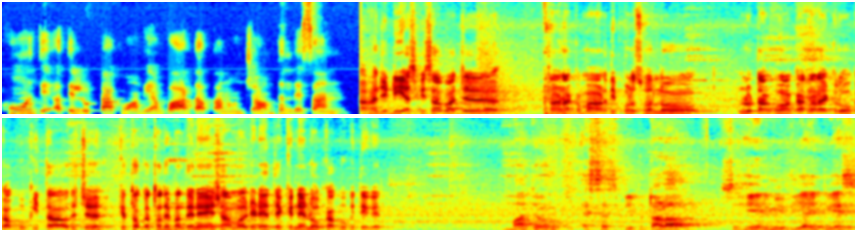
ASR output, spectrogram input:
ਖੋਣ ਦੇ ਅਤੇ ਲੁੱਟਾਂ ਖੋਹਾਂ ਦੀਆਂ ਵਾਰਦਾਤਾਂ ਨੂੰ ਅੰਜਾਮ ਦਿੰਦੇ ਸਨ। ਹਾਂਜੀ ਡੀਐਸਪੀ ਸਾਹਿਬ ਅੱਜ ਥਾਣਾ ਘਮਾਣ ਦੀ ਪੁਲਿਸ ਵੱਲੋਂ ਲੁੱਟਾਂ ਖੋਹਾਂ ਕਰਨ ਵਾਲਾ ਗਰੋਹ ਕਾਬੂ ਕੀਤਾ। ਉਹਦੇ ਚ ਕਿੱਥੋਂ ਕਿੱਥੋਂ ਦੇ ਬੰਦੇ ਨੇ ਸ਼ਾਮਲ ਜਿਹੜੇ ਤੇ ਕਿੰਨੇ ਲੋਕ ਕਾਬੂ ਕੀਤੇ ਗਏ? ਮਾਨਯੋਗ ਐਸਐਸਪੀ ਬਟਾਲਾ ਸੁਹੇਲ ਮੀਰ ਦੀ ਆਈਪੀਐਸ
